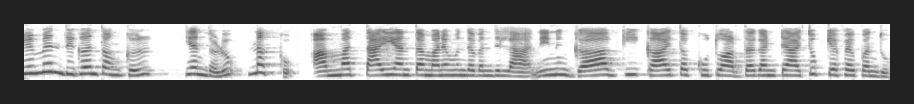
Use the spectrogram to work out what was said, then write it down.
ವಿಮೆನ್ ದಿಗಂತ್ ಅಂಕಲ್ ಎಂದಳು ನಕ್ಕು. ಅಮ್ಮ, ತಾಯಿ ಅಂತ ಮನೆ ಮುಂದೆ ಬಂದಿಲ್ಲ. ನಿನಗಾಗಿ ಕಾಯ್ತಾ ಕೂತು ಅರ್ಧ ಗಂಟೆ ಆಯ್ತು ಕೆಫೆಗೆ ಬಂದು.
